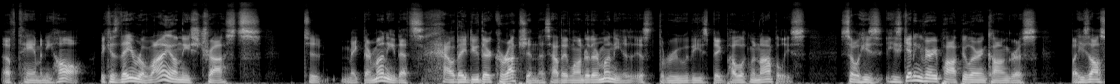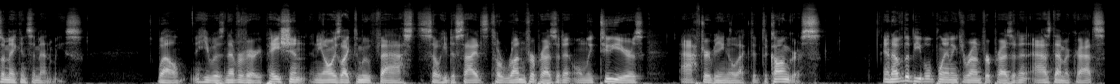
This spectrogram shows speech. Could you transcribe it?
of Tammany Hall because they rely on these trusts to make their money. That's how they do their corruption. That's how they launder their money is, through these big public monopolies. So he's he's getting very popular in Congress, but he's also making some enemies. Well, he was never very patient and he always liked to move fast, so he decides to run for president only 2 years after being elected to Congress. And of the people planning to run for president as Democrats,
